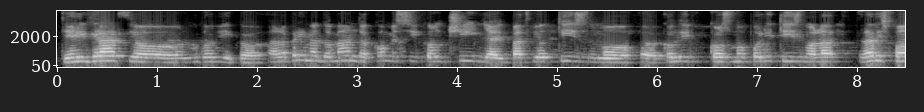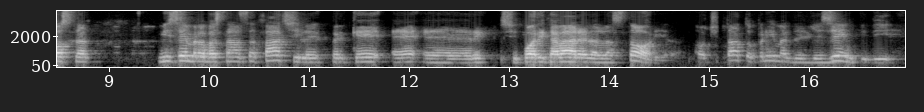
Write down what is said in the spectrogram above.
Ti ringrazio Ludovico. Alla prima domanda come si concilia il patriottismo eh, con il cosmopolitismo, la, la, risposta mi sembra abbastanza facile perché è, eh, si può ricavare dalla storia. Ho citato prima degli esempi di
